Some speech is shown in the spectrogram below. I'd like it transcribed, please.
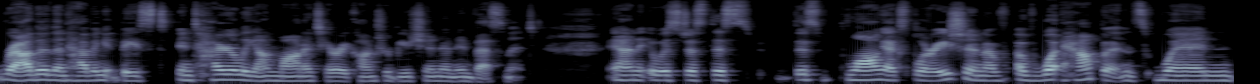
rather than having it based entirely on monetary contribution and investment. And it was just this this long exploration of of what happens when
